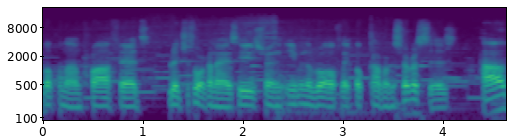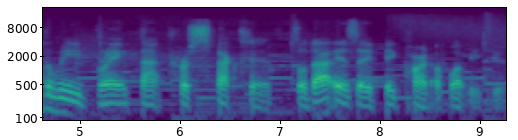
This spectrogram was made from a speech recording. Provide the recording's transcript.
local nonprofits, religious organizations, even the role of like government services. How do we bring that perspective? So that is a big part of what we do.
